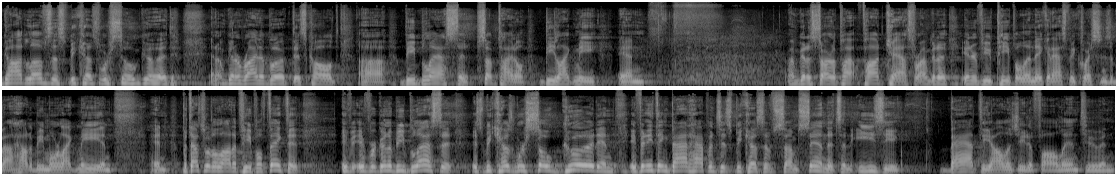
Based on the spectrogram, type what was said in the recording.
God loves us because we're so good. And I'm going to write a book that's called uh, Be Blessed, subtitle, Be Like Me. And I'm going to start a po- podcast where I'm going to interview people and they can ask me questions about how to be more like me. And, and, but that's what a lot of people think that if, if we're going to be blessed, it, it's because we're so good. And if anything bad happens, it's because of some sin. That's an easy, bad theology to fall into. And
